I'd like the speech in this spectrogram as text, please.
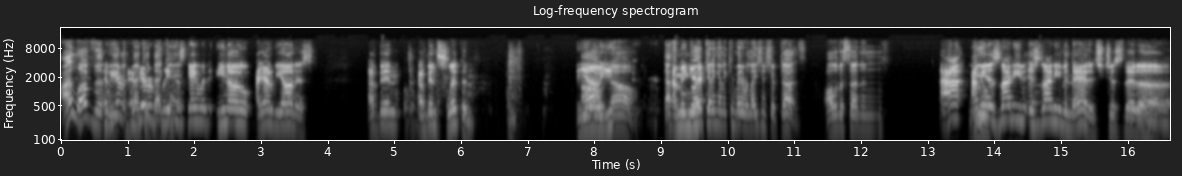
I love that that? Have you ever have you ever that played game. this game with you know, I gotta be honest. I've been I've been slipping. You oh, know, oh you no, that's I mean, what you're- getting in a committed relationship does. All of a sudden, I I mean it's not even it's not even that. It's just that uh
